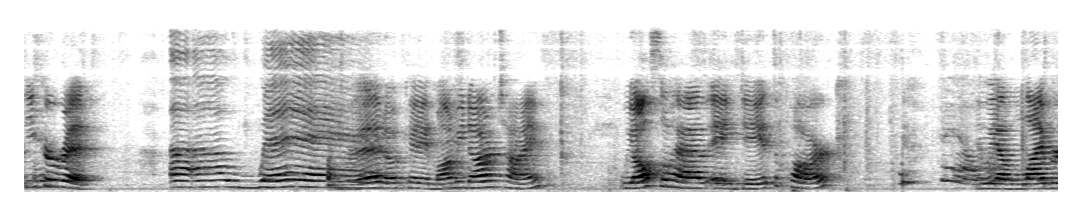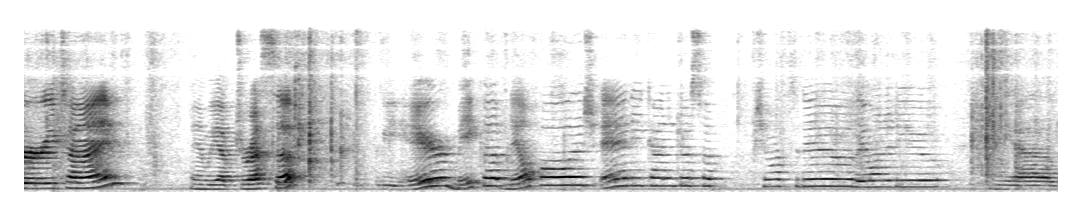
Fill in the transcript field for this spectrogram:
Pink or red? Uh, red. Red, okay. mommy daughter time. We also have a day at the park. And we have library time. And we have dress up. Be hair, makeup, nail polish, any kind of dress up she wants to do, they want to do. We have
